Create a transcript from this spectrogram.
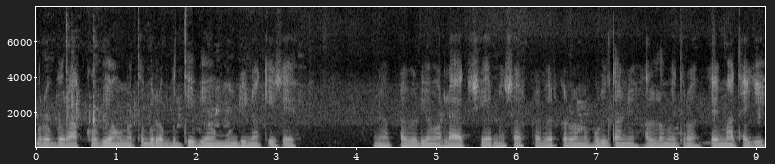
બરોબર? આખો ભેહુંનો તબેલો બધી ભેહું મૂંડી નાખી છે. અને આપણા વિડીયોમાં લાઈક શેર અને સબસ્ક્રાઈબર કરવાનું ભૂલતા નહીં. હલો મિત્રો, જય માતાજી.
